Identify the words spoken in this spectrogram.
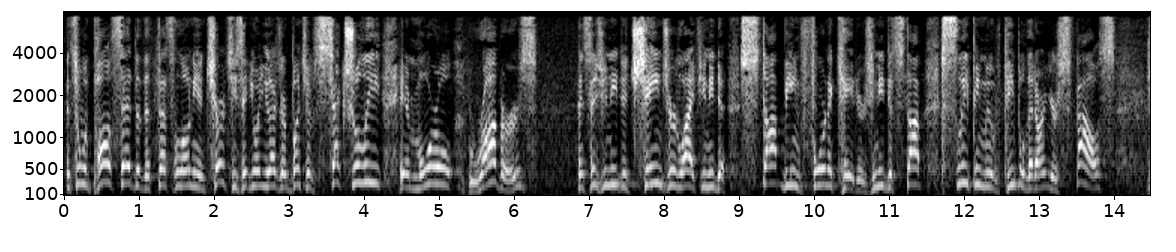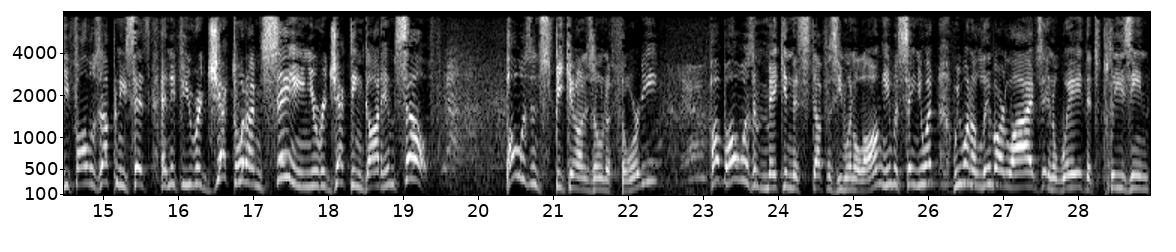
And so when Paul said to the Thessalonian church, he said, You know what, you guys are a bunch of sexually immoral robbers and says you need to change your life. You need to stop being fornicators. You need to stop sleeping with people that aren't your spouse. He follows up and he says, and if you reject what I'm saying, you're rejecting God Himself. Paul wasn't speaking on his own authority. Paul wasn't making this stuff as he went along. He was saying, you know what? We want to live our lives in a way that's pleasing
